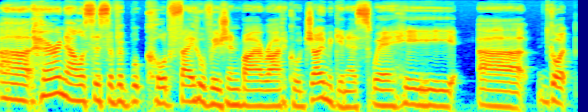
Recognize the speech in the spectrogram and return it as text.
uh, her analysis of a book called Fatal Vision by a writer called Joe McGinniss, where he uh, got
